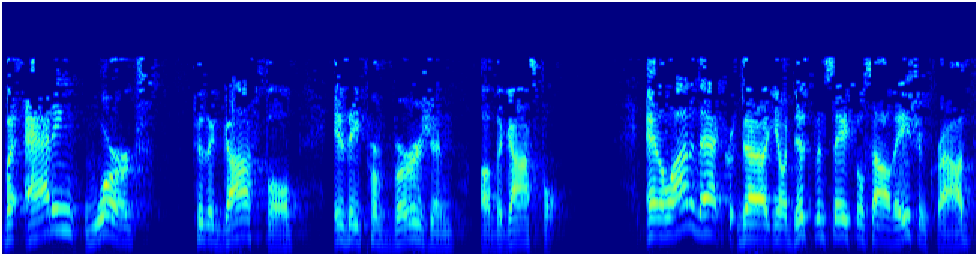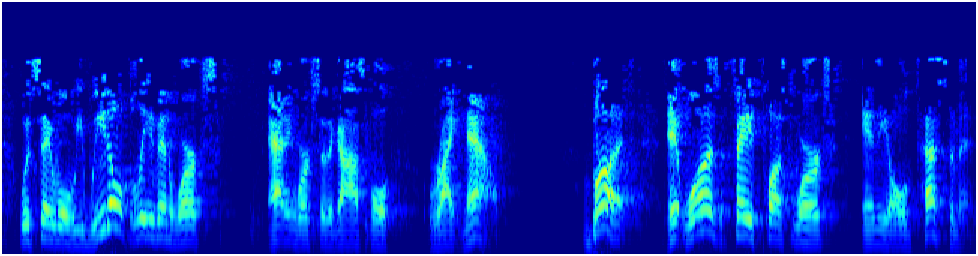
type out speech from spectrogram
But adding works to the gospel is a perversion of the gospel. And a lot of that, the, you know, dispensational salvation crowd would say, well, we, we don't believe in works, adding works to the gospel right now. But it was faith plus works in the Old Testament.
